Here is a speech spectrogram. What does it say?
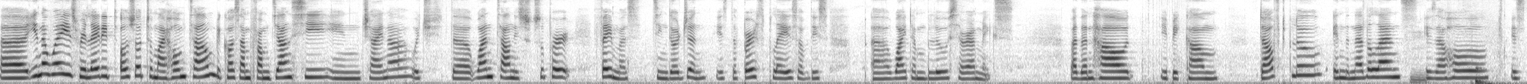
Uh, in a way, it's related also to my hometown because I'm from Jiangxi in China, which the one town is super famous. Jingdezhen is the birthplace of this uh, white and blue ceramics. But then how it become Delft blue in the Netherlands Mm. is a whole is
